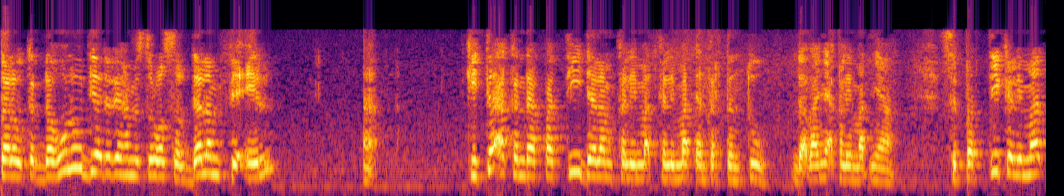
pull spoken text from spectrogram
kalau terdahulu dia dari hamzah wasl dalam fi'il kita akan dapati dalam kalimat-kalimat yang tertentu. Tidak banyak kalimatnya. Seperti kalimat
